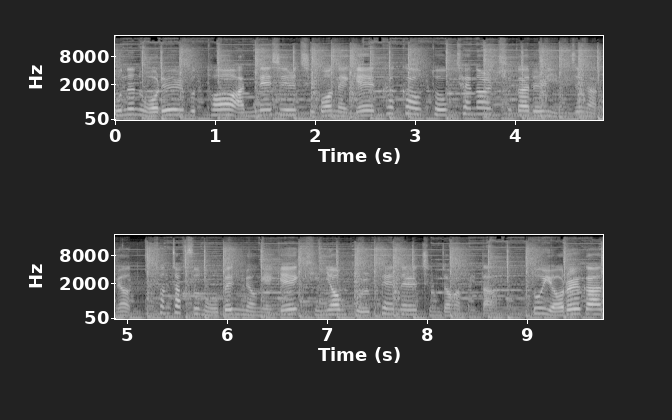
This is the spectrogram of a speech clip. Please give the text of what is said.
오는 월요일부터 안내실 직원에게 카카오톡 채널 추가를 인증하면 선착순 500명에게 기념 볼펜을 증정합니다. 또 열흘간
